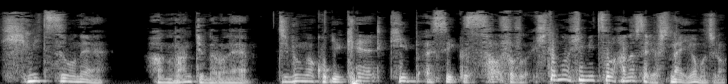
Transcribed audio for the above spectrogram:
秘密をね、 あの、なんて言うんだろうね。自分がこう、You can't keep a secret. そうそうそう。人の秘密を話したりはしないよ、もちろん。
